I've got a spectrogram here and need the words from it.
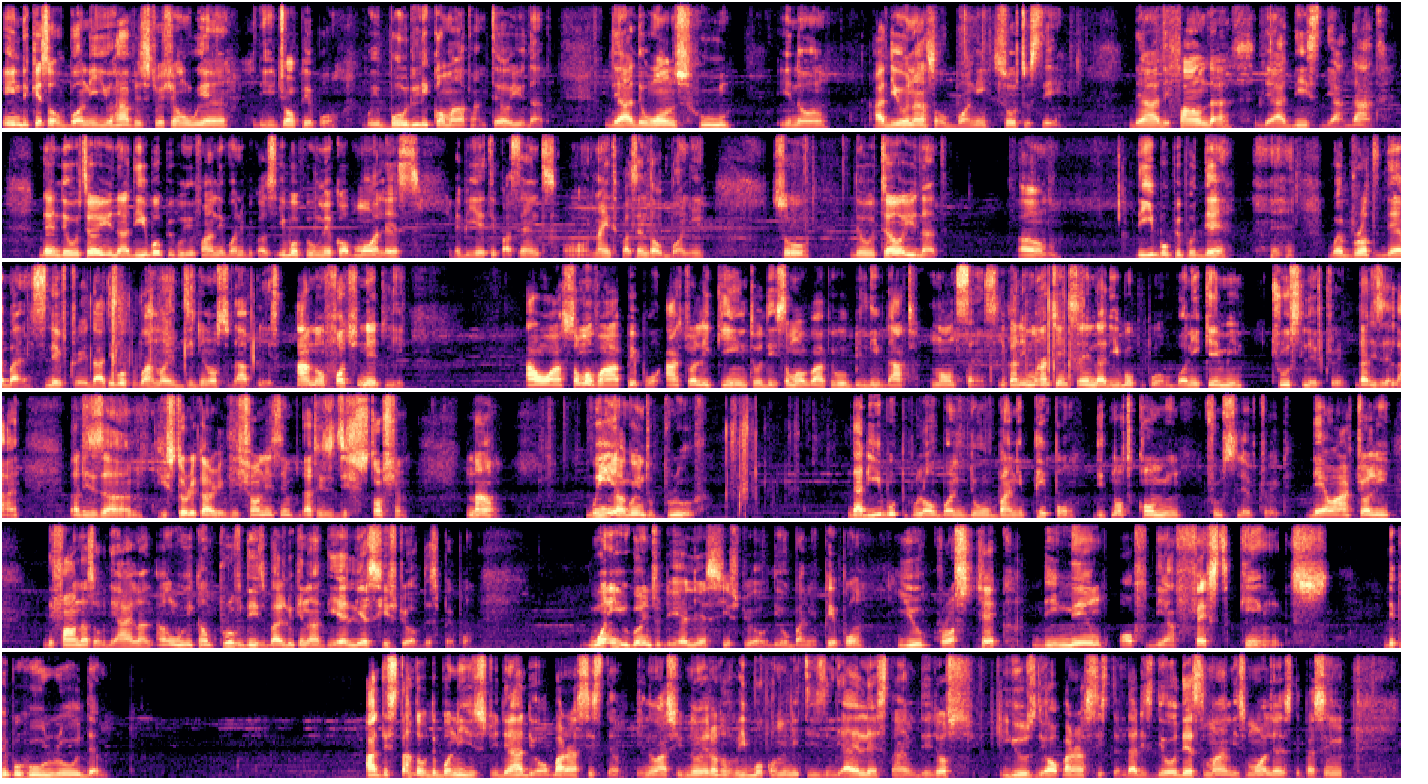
in the case of Bonny, you have a situation where the Ijaw people will boldly come out and tell you that they are the ones who, you know, are the owners of Bonny, so to say. They are the founders, they are this, they are that. Then they will tell you that the Igbo people you found in Bonny because Igbo people make up more or less maybe 80% or 90% of Bonny. So they will tell you that um, the Igbo people there were brought there by slave trade, that Igbo people are not indigenous to that place. And unfortunately, our some of our people actually key into this. Some of our people believe that nonsense. You can imagine saying that Igbo people of Bonny came in through slave trade. That is a lie. That is um, historical revisionism. That is distortion. Now, we are going to prove that the Igbo people of Bani, the Ubani people, did not come in through slave trade. They are actually the founders of the island, and we can prove this by looking at the earliest history of this people. When you go into the earliest history of the Ubani people, you cross-check the name of their first kings, the people who ruled them at the start of the Bonny history, they had the opera system. You know, as you know, a lot of Igbo communities in the earliest time, they just use the opera system. That is, the oldest man is more or less the person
